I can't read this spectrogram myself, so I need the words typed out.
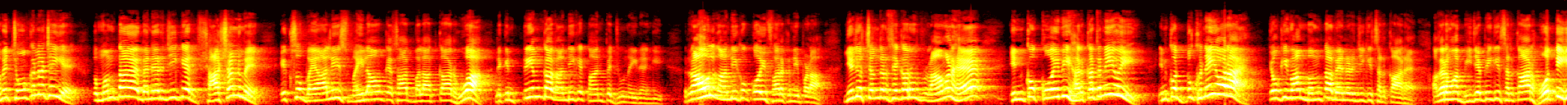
हमें चौंकना चाहिए। तो ममता बनर्जी के शासन में 142 महिलाओं के साथ बलात्कार हुआ, लेकिन प्रियंका गांधी के कान पे जू नहीं रहेंगी। राहुल गांधी को कोई फ़र्क नहीं पड़ा। ये जो चंद्रशेखर रावण है, इनको कोई भी हरकत नहीं हुई, इनको दुख नहीं हो रहा है, क्योंकि वहाँ ममता बनर्जी की सरकार है। अगर वहाँ बीजेपी की सरकार होती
